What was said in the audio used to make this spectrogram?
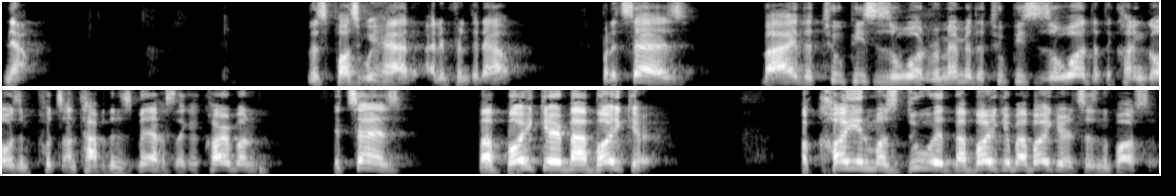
Now, this pasuk we had, I didn't print it out, but it says, by the two pieces of wood. Remember the two pieces of wood that the kohen goes and puts on top of the mizbech, it's like a carbon. It says, ba boiker. A kohen must do it baboiker baboiker. It says in the pasuk.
